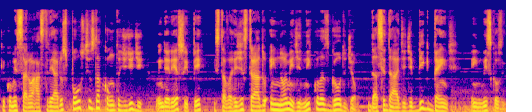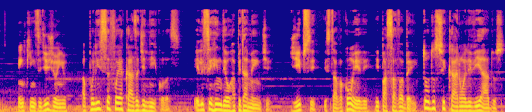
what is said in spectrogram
que começaram a rastrear os posts da conta de Didi. O endereço IP estava registrado em nome de Nicholas Goldjohn, da cidade de Big Bend, em Wisconsin. Em 15 de junho, a polícia foi à casa de Nicholas. Ele se rendeu rapidamente. Gypsy estava com ele e passava bem. Todos ficaram aliviados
